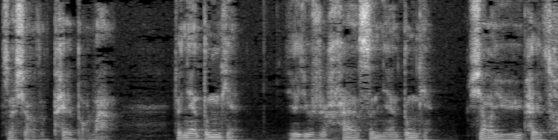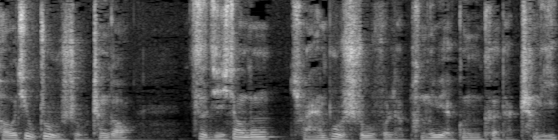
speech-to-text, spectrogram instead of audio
这小子太捣乱了。这年冬天，也就是汉四年冬天，项羽派曹咎驻守成皋，自己向东全部收复了彭越攻克的城邑，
